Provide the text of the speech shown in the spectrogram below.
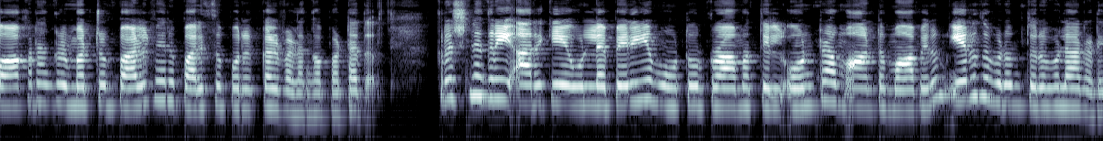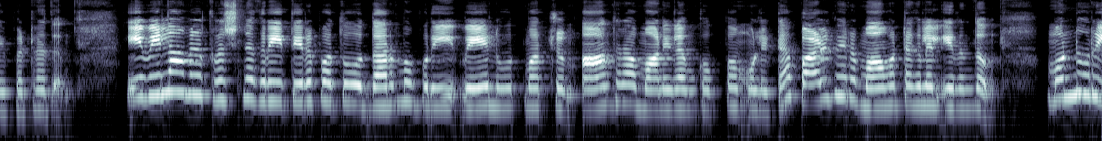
வாகனங்கள் மற்றும் பல்வேறு பரிசு பொருட்கள் வழங்கப்பட்டது. கிருஷ்ணகிரி அருகே உள்ள பெரிய மூட்டூர் கிராமத்தில் ஒன்றாம் ஆண்டு மாபெரும் எருது விடும் திருவிழா நடைபெற்றது. இவ்விழாவில் கிருஷ்ணகிரி திருப்பத்தூர் தருமபுரி வேலூர் மற்றும் ஆந்திரா மாநிலம் குப்பம் உள்ளிட்ட பல்வேறு மாவட்டங்களில் இருந்தும் முன்னூறு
